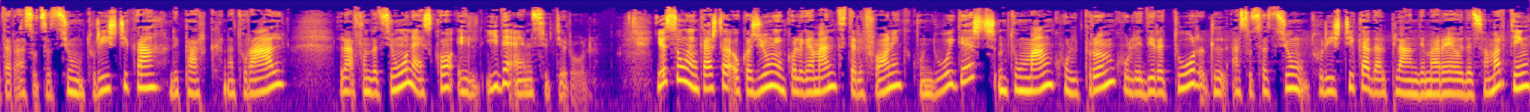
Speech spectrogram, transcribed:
tra l'associazione turistica, le parchi naturali, la Fondazione UNESCO e l'IDM Südtirol. Io sono in questa occasione in collegamento telefonico con due guest, un man con il prom, con il direttore dell'Associazione Turistica del Plan de Mareo del San Martin,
